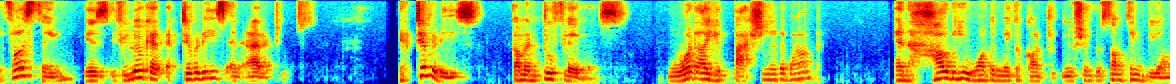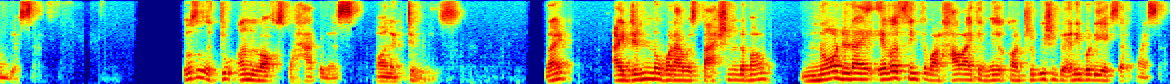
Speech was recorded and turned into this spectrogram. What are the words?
The first thing is if you look at activities and attitudes, activities come in two flavors. What are you passionate about? And how do you want to make a contribution to something beyond yourself? Those are the two unlocks for happiness on activities, right? I didn't know what I was passionate about nor did I ever think about how I can make a contribution to anybody except myself.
